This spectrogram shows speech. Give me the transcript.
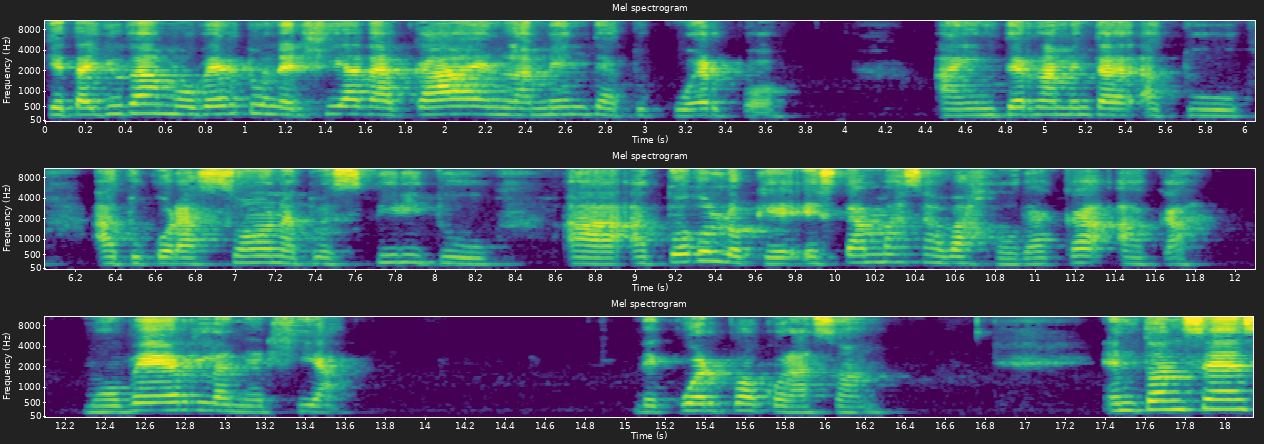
que te ayuda a mover tu energía de acá en la mente a tu cuerpo, a internamente a, tu, a tu corazón, a tu espíritu, a, a todo lo que está más abajo, de acá a acá. Mover la energía de cuerpo a corazón. Entonces,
